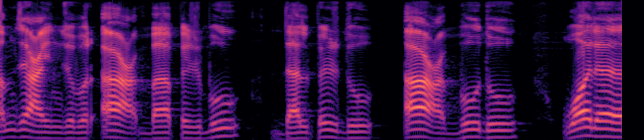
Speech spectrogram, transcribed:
আমজা আইন জবর আ, বা পের বু দাল পের দু আ বুদু ولا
